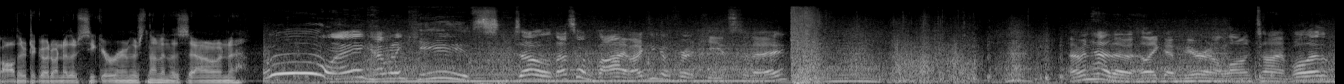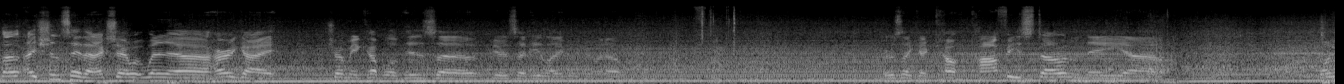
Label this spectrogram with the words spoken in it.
I bothered to go to another secret room. There's none in the zone. Ooh, Lang, how many keys? Dope, that's a vibe. I could go for a keys today. I haven't had a like a beer in a long time. Well, that, that, I shouldn't say that. Actually, I, when uh, Hard Guy showed me a couple of his uh, beers that he liked when we went out. There was like a co coffee stone and a uh, one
